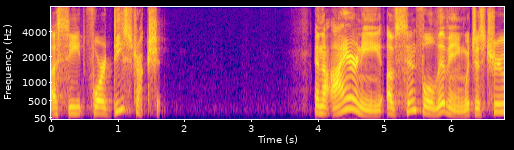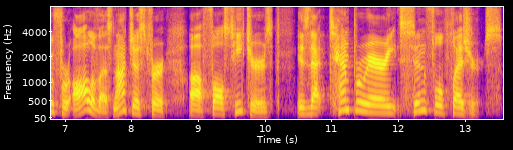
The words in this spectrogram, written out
a seat for destruction. And the irony of sinful living, which is true for all of us, not just for uh, false teachers, is that temporary sinful pleasures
